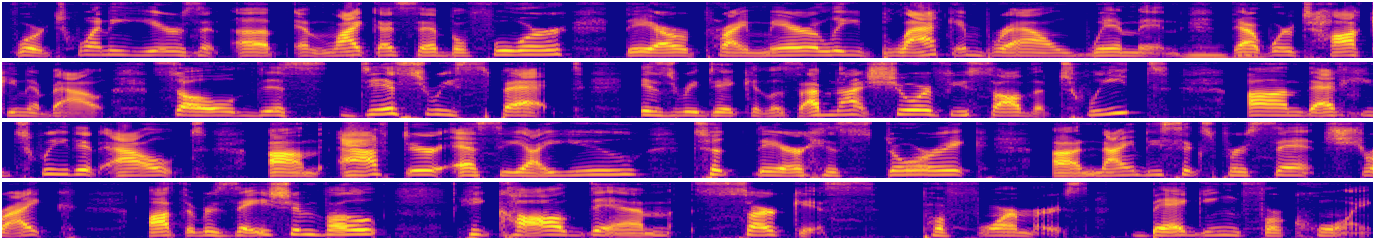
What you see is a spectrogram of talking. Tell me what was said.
for 20 years and up. And like I said before, they are primarily black and brown women that we're talking about. So this disrespect is ridiculous. I'm not sure if you saw the tweet um, that he tweeted out um, after SEIU took their historic uh, 96% strike authorization vote. He called them circus performers begging for coin.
